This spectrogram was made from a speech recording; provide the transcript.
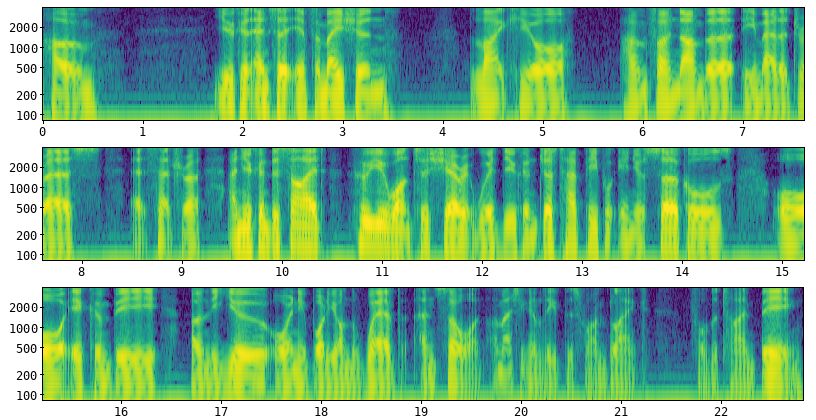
home, you can enter information like your home phone number, email address, etc. And you can decide who you want to share it with. You can just have people in your circles, or it can be only you or anybody on the web, and so on. I'm actually going to leave this one blank for the time being.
